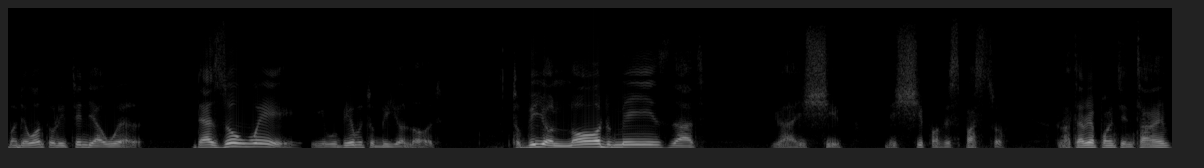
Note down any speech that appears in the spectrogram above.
but they want to retain their will. There's no way He will be able to be your Lord. To be your Lord means that you are a sheep, the sheep of His pasture. And at every point in time,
